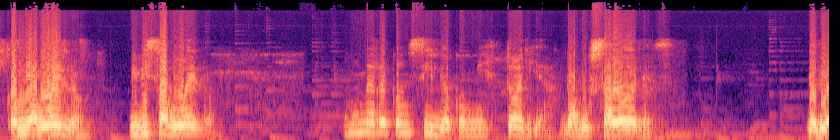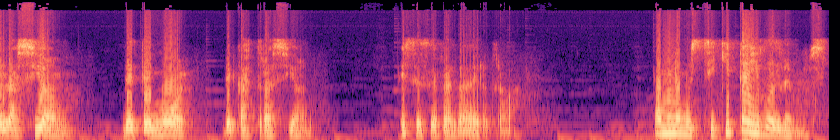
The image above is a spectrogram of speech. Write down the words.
Con mi abuelo, mi bisabuelo. ¿Cómo me reconcilio con mi historia de abusadores, de violación, de temor, de castración? Ese es el verdadero trabajo. Vamos a una musiquita y volvemos.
